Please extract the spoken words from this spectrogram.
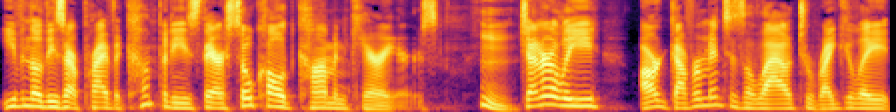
even though these are private companies, they are so called common carriers. Hmm. Generally, our government is allowed to regulate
